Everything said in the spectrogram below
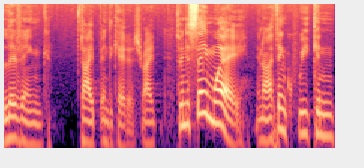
living type indicators, right? So in the same way, you know, I think we can,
